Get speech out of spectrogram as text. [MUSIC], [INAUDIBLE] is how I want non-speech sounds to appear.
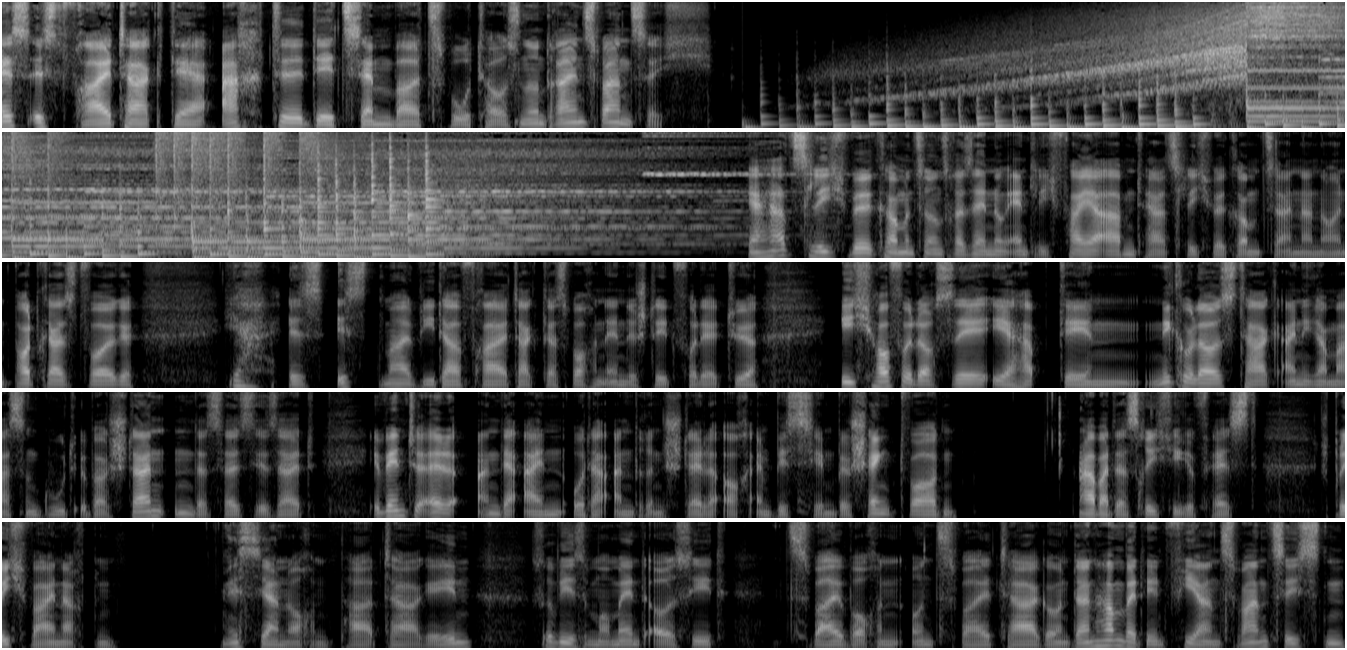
Es ist Freitag, der 8. Dezember 2023. Ja, herzlich willkommen zu unserer Sendung Endlich Feierabend. Herzlich willkommen zu einer neuen Podcast-Folge. Ja, es ist mal wieder Freitag. Das Wochenende steht vor der Tür. Ich hoffe doch sehr, ihr habt den Nikolaustag einigermaßen gut überstanden. Das heißt, ihr seid eventuell an der einen oder anderen Stelle auch ein bisschen beschenkt worden. Aber das richtige Fest, sprich Weihnachten, ist ja noch ein paar Tage hin, so wie es im Moment aussieht. Zwei Wochen und zwei Tage. Und dann haben wir den 24.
